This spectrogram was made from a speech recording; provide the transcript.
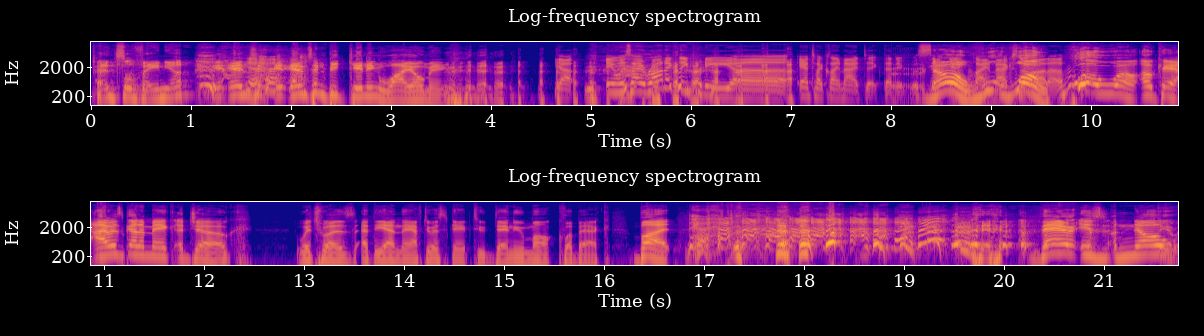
Pennsylvania. it ends in, it ends in beginning Wyoming. yeah. It was ironically pretty uh, anticlimactic that it was set no, in Climax whoa, Nevada. whoa, whoa. Okay, I was gonna make a joke, which was at the end they have to escape to denouement, Quebec, but there is no.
